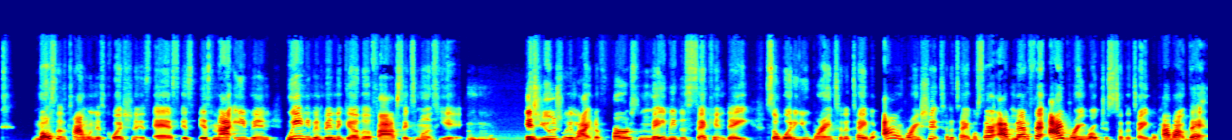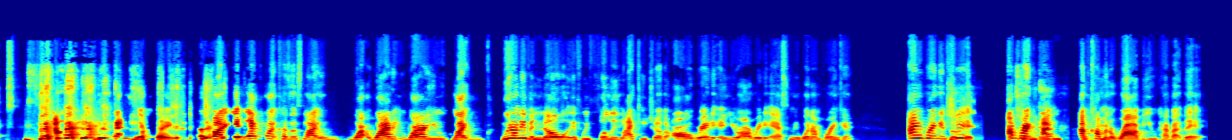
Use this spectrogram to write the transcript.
Most of the time when this question is asked, it's it's not even we ain't even been together five, six months yet. Mm-hmm. It's usually like the first, maybe the second date. So what do you bring to the table? I don't bring shit to the table, sir. I, matter of fact, I bring roaches to the table. How about that? thing. It's like at that point, because it's like, why, why, why are you like? We don't even know if we fully like each other already, and you're already asking me what I'm bringing. I ain't bringing To- shit. I'm bringing. I'm, I'm coming to rob you. How about that?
